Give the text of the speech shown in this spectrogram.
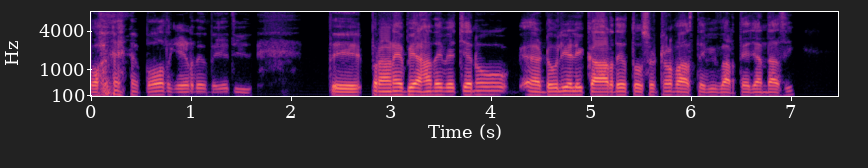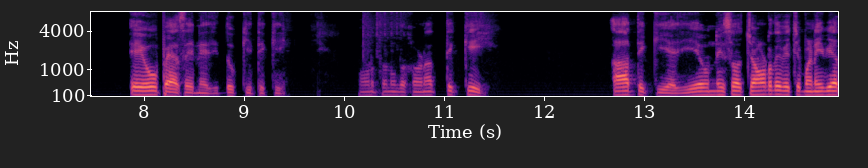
ਬਹੁਤ ਬਹੁਤ ਖੇਡਦੇ ਹੁੰਦੇ ਇਹ ਚੀਜ਼। ਤੇ ਪੁਰਾਣੇ ਵਿਆਹਾਂ ਦੇ ਵਿੱਚ ਇਹਨੂੰ ਡੋਲੀ ਵਾਲੀ ਕਾਰ ਦੇ ਉੱਤੋਂ ਸੁੱਟਣ ਵਾਸਤੇ ਵੀ ਵਰਤਿਆ ਜਾਂਦਾ ਸੀ। ਇਹ ਉਹ ਪੈਸੇ ਨੇ ਜੀ, ਦੁੱਕੀ ਤਿੱਕੀ। ਹੁਣ ਤੁਹਾਨੂੰ ਦਿਖਾਉਣਾ ਤਿੱਕੀ। ਆ ਤਿੱਕੀ ਹੈ ਜੀ, ਇਹ 1964 ਦੇ ਵਿੱਚ ਬਣੀ ਵੀ ਆ।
